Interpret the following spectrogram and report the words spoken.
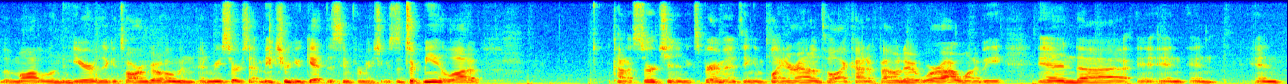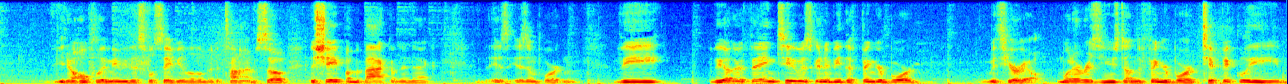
the model and the year of the guitar and go home and, and research that. Make sure you get this information because it took me a lot of kind of searching and experimenting and playing around until I kind of found out where I want to be and uh, and and and you know hopefully maybe this will save you a little bit of time. So the shape on the back of the neck is is important. The the other thing too is going to be the fingerboard material, whatever is used on the fingerboard. Typically,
